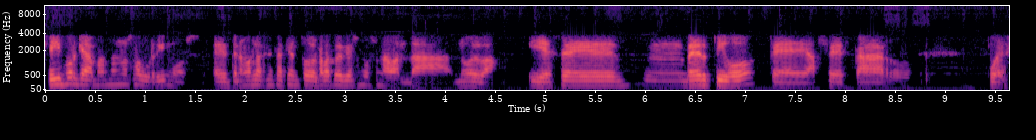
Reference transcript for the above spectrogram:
Sí, porque además no nos aburrimos. Eh, tenemos la sensación todo el rato de que somos una banda nueva y ese mm, vértigo te hace estar pues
